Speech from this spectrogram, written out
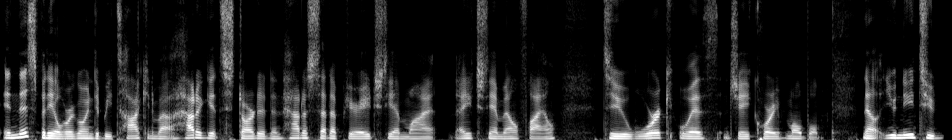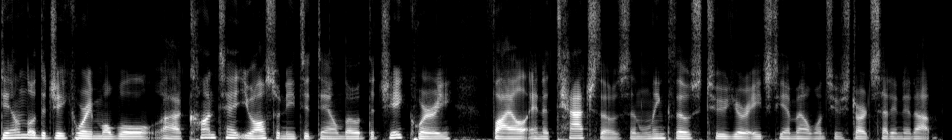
In this video, we're going to be talking about how to get started and how to set up your HTML, file to work with jQuery Mobile. Now, you need to download the jQuery Mobile uh, content. You also need to download the jQuery file and attach those and link those to your HTML once you start setting it up.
